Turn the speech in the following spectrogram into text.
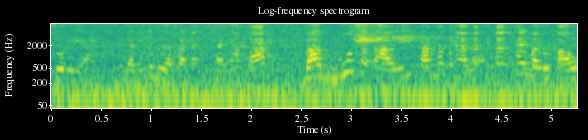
Suriah dan itu berdasarkan kisah nyata bagus sekali karena ternyata kita saya baru tahu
